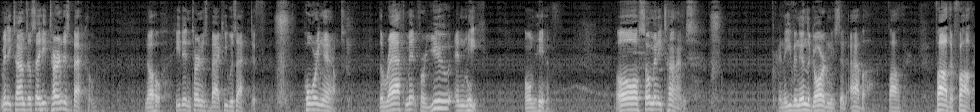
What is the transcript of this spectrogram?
many times they'll say he turned his back on them. No, he didn't turn his back. He was active, pouring out the wrath meant for you and me on him. Oh, so many times. And even in the garden, he said, Abba, Father, Father, Father.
